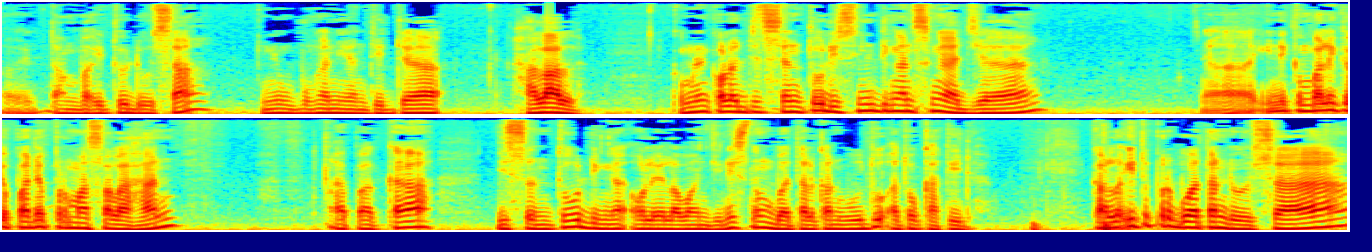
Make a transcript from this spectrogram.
eh, tambah itu dosa, ini hubungan yang tidak halal. Kemudian kalau disentuh di sini dengan sengaja, ya, ini kembali kepada permasalahan apakah disentuh dengan oleh lawan jenis membatalkan wudhu ataukah tidak. Kalau itu perbuatan dosa,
